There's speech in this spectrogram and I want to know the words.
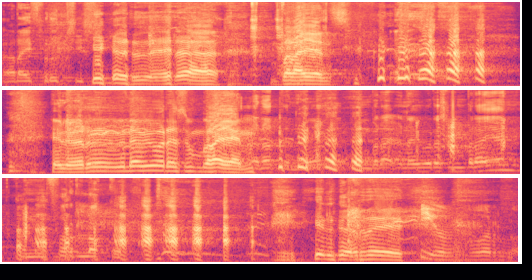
ahora, hay frutsis. Era Bryans. en lugar de una víbora es un Brian. Ahora tenemos un Bra- una víbora es un Brian con un For Loco. En lugar de, Y un forno.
